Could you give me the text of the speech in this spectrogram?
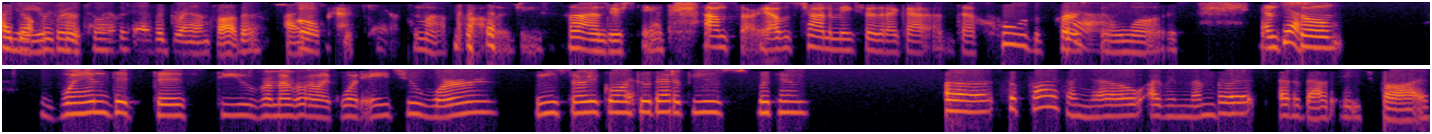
I Yeah, don't refer to him as a grandfather. I Okay. just can't. My apologies. I understand. I'm sorry. I was trying to make sure that I got the who the person Yeah. was. And Yeah. so when did this do you remember like what age you were when you started going through that abuse with him? Uh, so far as I know, I remember it at about age five.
